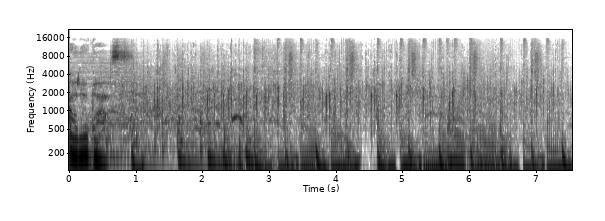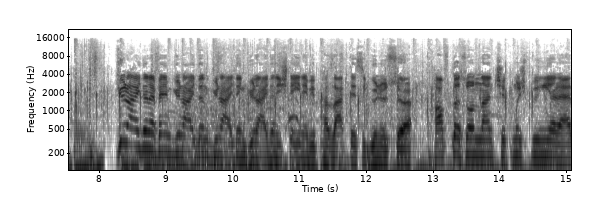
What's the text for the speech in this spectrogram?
Aragaz, Günaydın efendim, günaydın, günaydın, günaydın. İşte yine bir pazartesi günüsü. Hafta sonundan çıkmış bünyeler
